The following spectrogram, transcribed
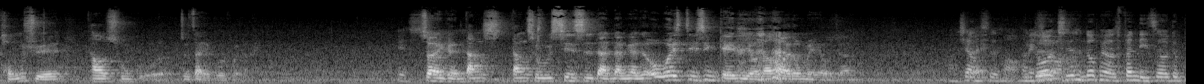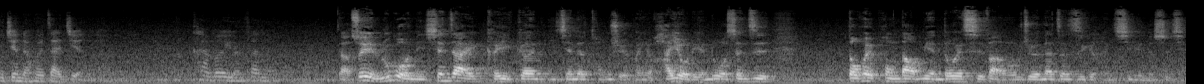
同学他要出国了，就再也不会回来。也是。虽然可能当时当初信誓旦旦，跟说我会寄信给你哦，然后后来都没有这样。好像是哈，很多其实很多朋友分离之后就不见得会再见了，看有没有缘分呢？对啊，所以如果你现在可以跟以前的同学朋友还有联络，甚至。都会碰到面，都会吃饭，我觉得那真是一个很幸运的事情。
